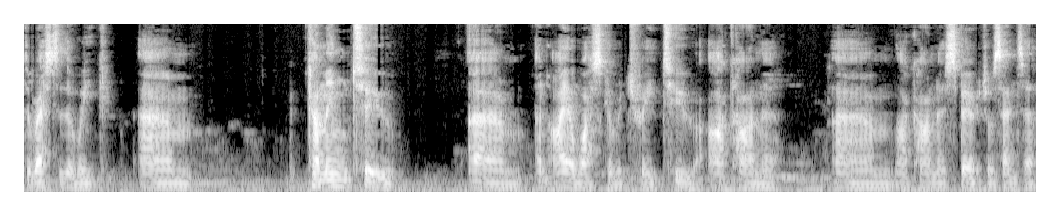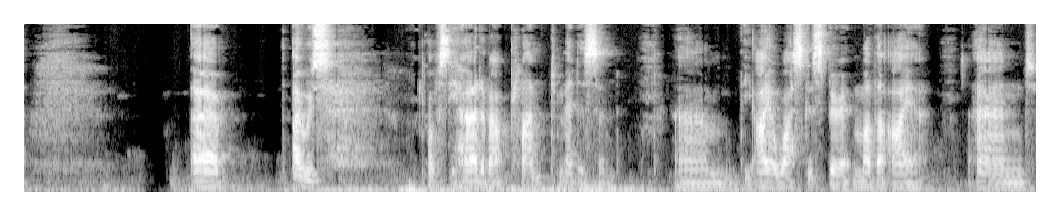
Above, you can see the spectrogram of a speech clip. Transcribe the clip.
the rest of the week um, coming to um, an ayahuasca retreat to Arcana um, Arcana Spiritual Center uh, I was obviously heard about plant medicine, um, the ayahuasca spirit, Mother Aya, and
